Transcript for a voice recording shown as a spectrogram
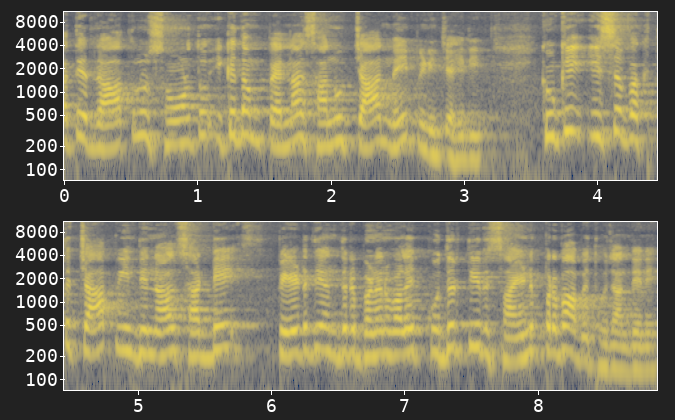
ਅਤੇ ਰਾਤ ਨੂੰ ਸੌਣ ਤੋਂ ਇੱਕਦਮ ਪਹਿਲਾਂ ਸਾਨੂੰ ਚਾਹ ਨਹੀਂ ਪੀਣੀ ਚਾਹੀਦੀ, ਕਿਉਂਕਿ ਇਸ ਵਕਤ ਚਾਹ ਪੀਣ ਦੇ ਨਾਲ ਸਾਡੇ ਪੇਟ ਦੇ ਅੰਦਰ ਬਣਨ ਵਾਲੇ ਕੁਦਰਤੀ ਰਸਾਇਣ ਪ੍ਰਭਾਵਿਤ ਹੋ ਜਾਂਦੇ ਨੇ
